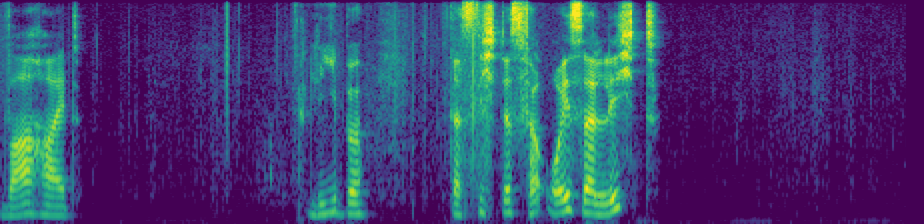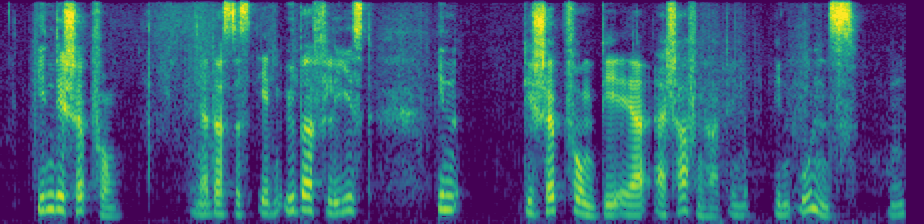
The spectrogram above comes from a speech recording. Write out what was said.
Wahrheit, Liebe, dass sich das veräußerlicht in die Schöpfung. Ja, dass das eben überfließt in die Schöpfung, die er erschaffen hat, in, in uns. Hm?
